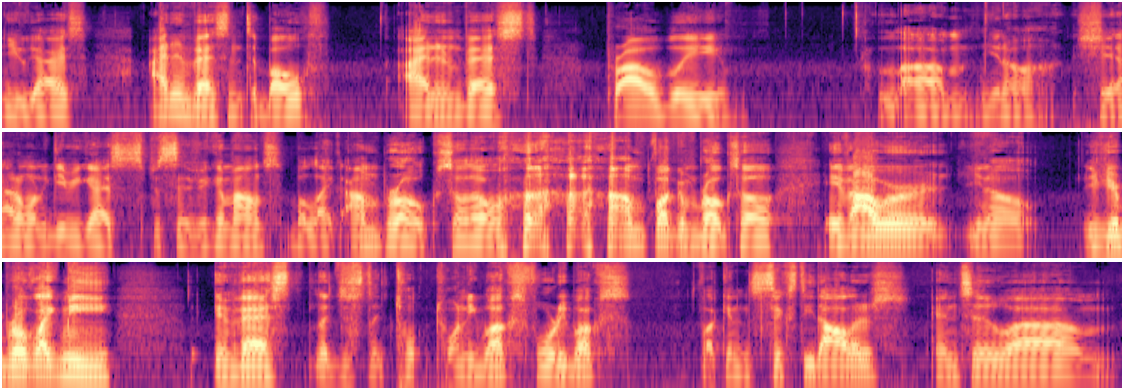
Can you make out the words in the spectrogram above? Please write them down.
you guys, I'd invest into both. I'd invest probably um, you know, shit. I don't want to give you guys specific amounts, but like I'm broke, so don't. I'm fucking broke. So if I were, you know, if you're broke like me, invest like just like tw- twenty bucks, forty bucks, fucking sixty dollars into um.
